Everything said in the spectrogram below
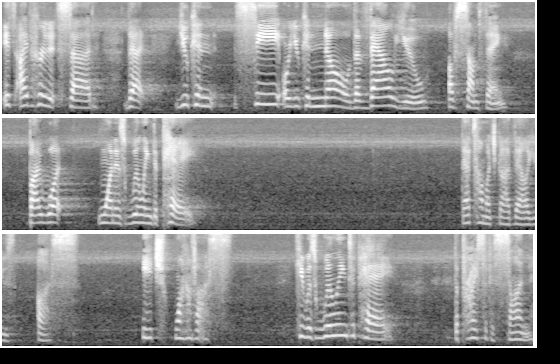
It's, I've heard it said that you can see or you can know the value of something by what one is willing to pay. That's how much God values us, each one of us. He was willing to pay the price of his son.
